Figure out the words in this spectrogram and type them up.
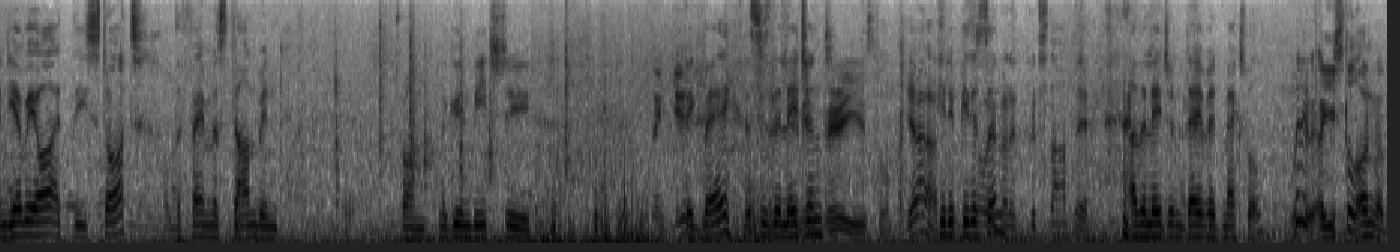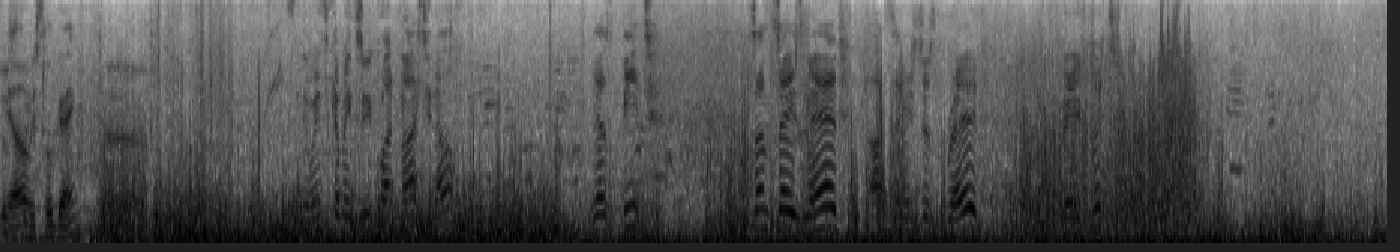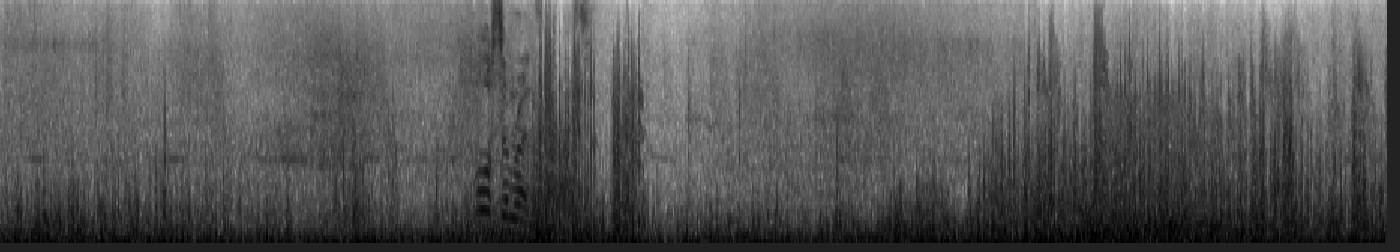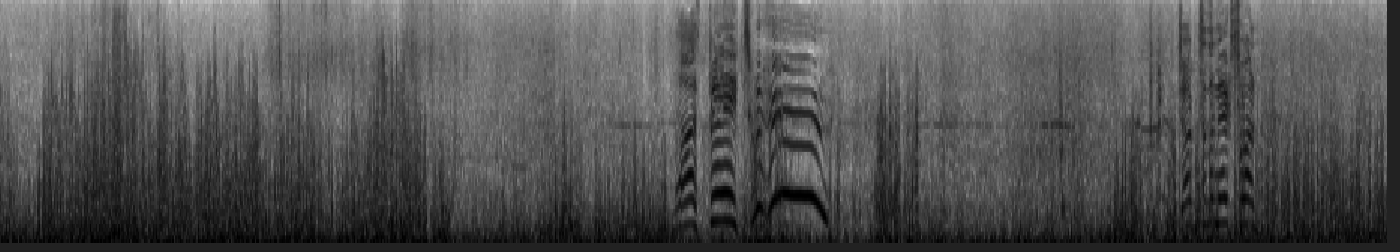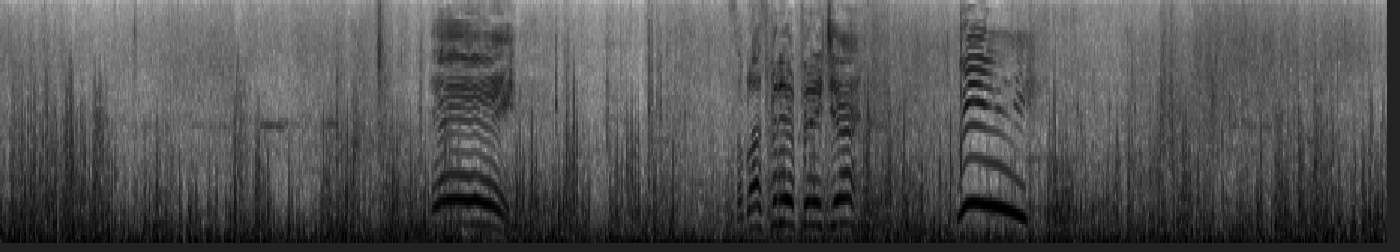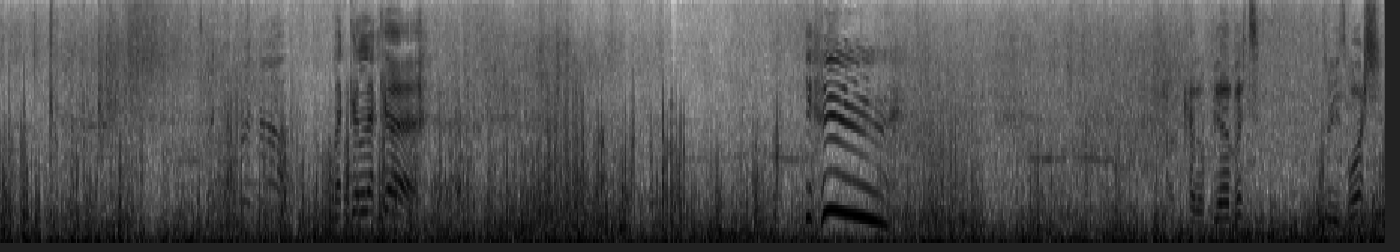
And here we are at the start of the famous downwind from Lagoon Beach to Thank you. Big Bay. This is the legend, Very useful. Yeah. Peter so Petersen. We got a good start there. other legend David Maxwell. Wait, are you still on with this? Yeah, thing? we're still going. Uh, So the wind's coming through quite nicely now. Yes, Pete. Some say he's mad, I say he's just brave, very fit. Awesome runs. Nice beach! Woohoo! Jump to the next one. Some nice video footage, yeah? Whee! Lekker, lekker! I'll cut off the bit through his wash.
